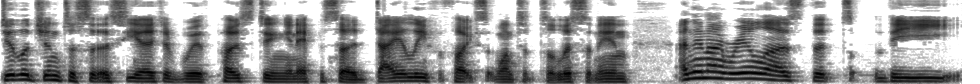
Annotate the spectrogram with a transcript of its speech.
diligent associated with posting an episode daily for folks that wanted to listen in. And then I realized that the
